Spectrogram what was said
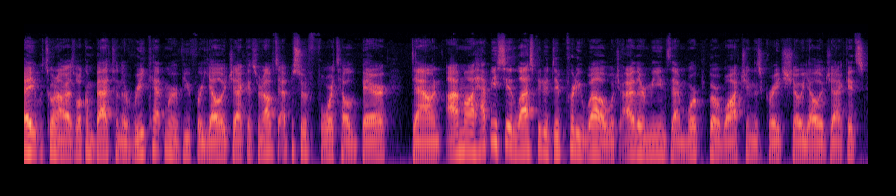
Hey, what's going on, guys? Welcome back to the recap and review for Yellow Jackets. We're now up to episode 4 titled Bear Down. I'm uh, happy to see the last video did pretty well, which either means that more people are watching this great show, Yellow Jackets,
